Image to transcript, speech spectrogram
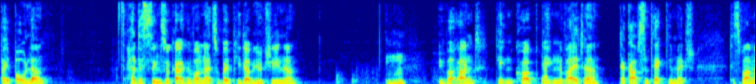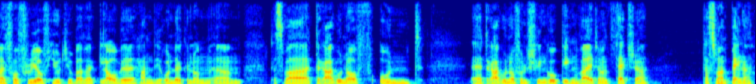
bei Bowler, hat das Ding sogar gewonnen, also bei PWG, ne? Mhm. Überragend. Gegen Cobb, ja. gegen Walter. Da gab es ein Tag Team Match. Das war mal for free auf YouTube, aber glaube, haben die runtergenommen. Ähm, das war Dragunov und äh, Dragunov und Shingo gegen Walter und Thatcher. Das war ein Banger.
